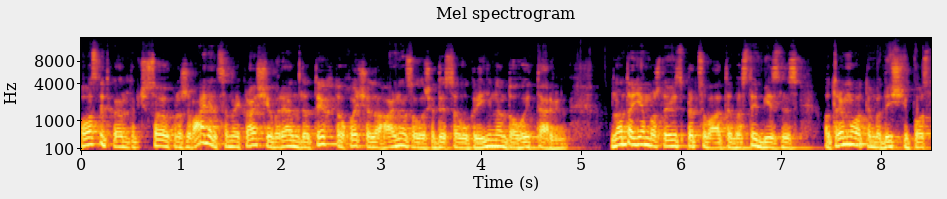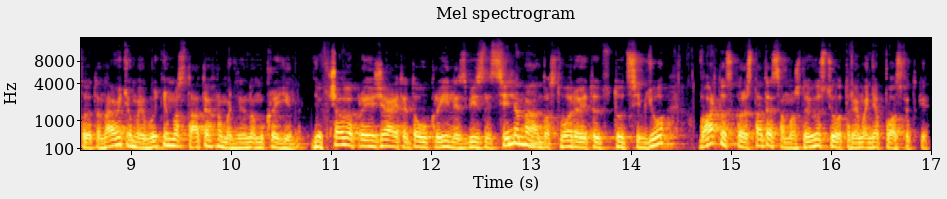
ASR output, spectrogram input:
Посвідка на тимчасове проживання це найкращий варіант для тих, хто хоче легально залишитися в Україні на довгий термін. Вона дає можливість працювати, вести бізнес, отримувати медичні послуги та навіть у майбутньому стати громадянином України. Якщо ви приїжджаєте до України з бізнес-цілями або створюєте тут сім'ю, варто скористатися можливістю отримання посвідки,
